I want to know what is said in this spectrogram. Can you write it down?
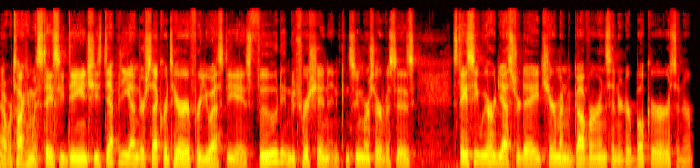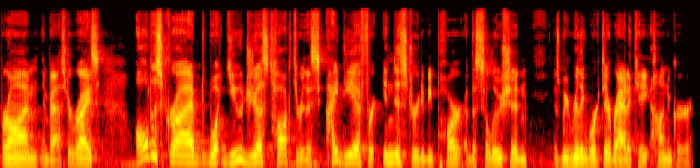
Uh, we're talking with Stacy Dean. She's Deputy Undersecretary for USDA's Food, Nutrition, and Consumer Services. Stacy, we heard yesterday Chairman McGovern, Senator Booker, Senator Braun, Ambassador Rice all described what you just talked through this idea for industry to be part of the solution as we really work to eradicate hunger.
